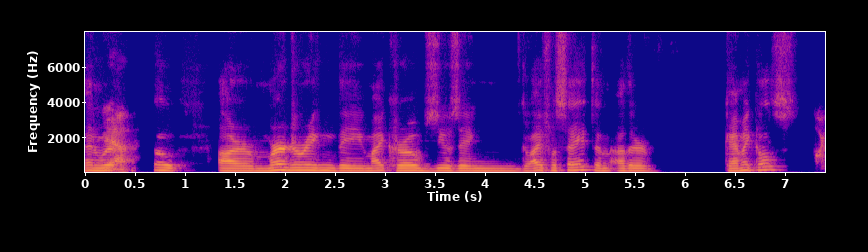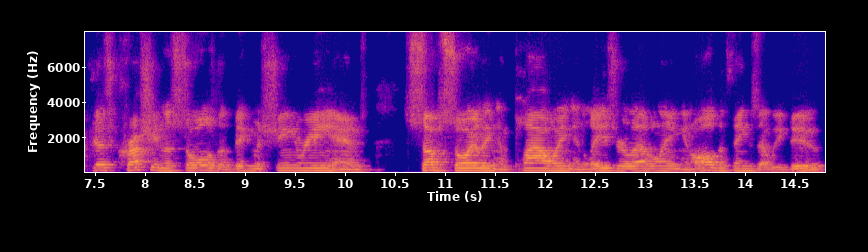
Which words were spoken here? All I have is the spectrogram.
and we're yeah. so are murdering the microbes using glyphosate and other chemicals just crushing the soils with big machinery and subsoiling and plowing and laser leveling and all the things that we do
